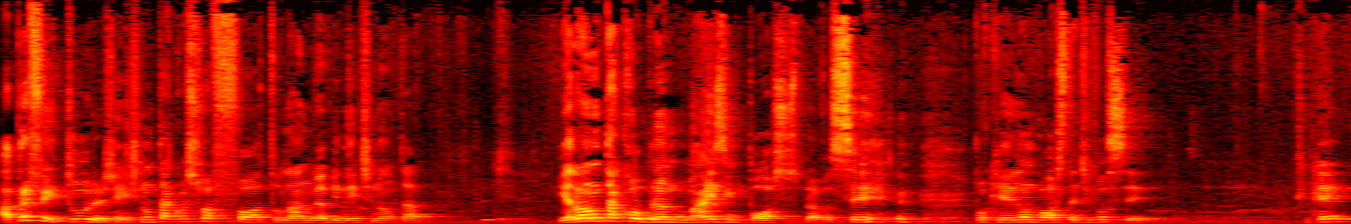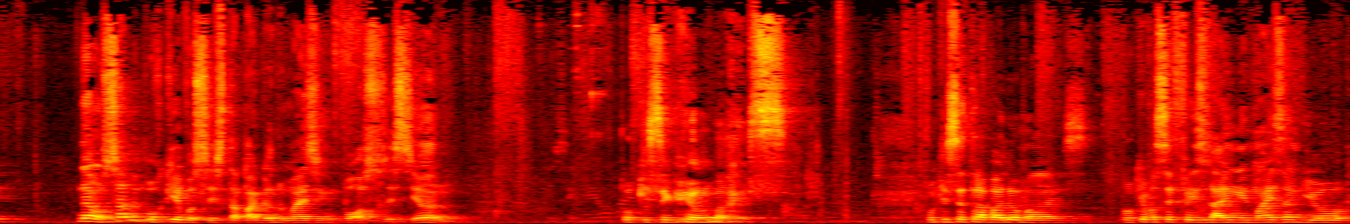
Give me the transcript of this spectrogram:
A prefeitura, gente, não está com a sua foto lá no gabinete, não, tá? E ela não está cobrando mais impostos para você, porque ele não gosta de você. Ok? Não, sabe por que você está pagando mais impostos esse ano? Porque você ganhou mais. Porque você trabalhou mais. Porque você fez mais anguiô.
